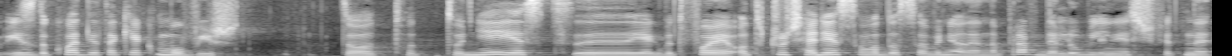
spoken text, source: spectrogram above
jest dokładnie tak, jak mówisz. To, to, to nie jest, y, jakby twoje odczucia nie są odosobnione. Naprawdę, Lublin jest świetny,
